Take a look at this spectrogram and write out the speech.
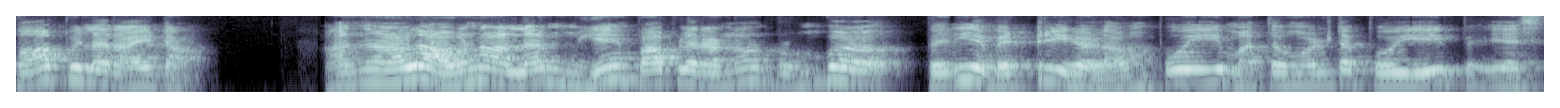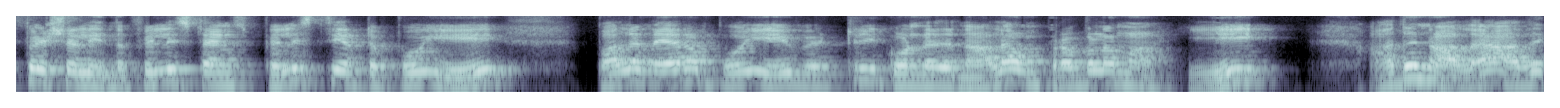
பாப்புலர் ஆயிட்டான். அதனால அவனால ஏன் பாப்புலர் ஆனா ரொம்ப பெரிய வெற்றிகள். அவன் போய் மற்றவங்கள்ட்ட போய் எஸ்பெஷலி இந்த பிலிஸ்டைன்ஸ் பிலிஸ்தியர்கிட்ட போய் பல நேரம் போய் வெற்றி கொண்டதுனால அவன் பிரபலமாகி அதனால அதை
